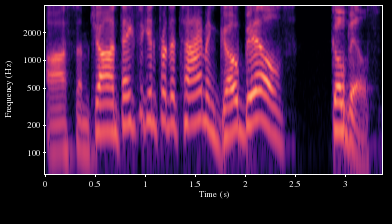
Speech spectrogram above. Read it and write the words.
Awesome. John, thanks again for the time and go Bills. Go Bills.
